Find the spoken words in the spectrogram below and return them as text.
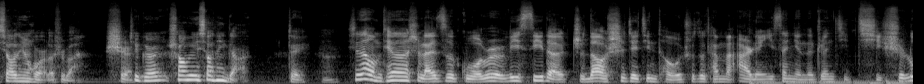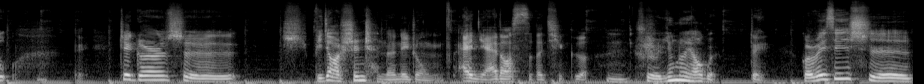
消停会儿了是吧？是这歌稍微消停点儿。对，现在我们听到的是来自果味 VC 的《直到世界尽头》，出自他们二零一三年的专辑《启示录》。对，这歌是比较深沉的那种，爱你爱到死的情歌。嗯，是英伦摇滚。对，果味 VC 是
